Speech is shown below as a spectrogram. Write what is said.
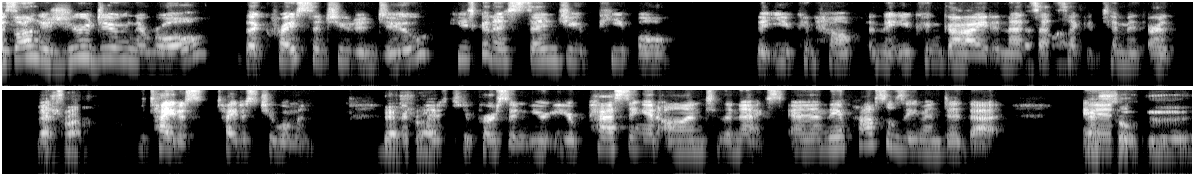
As long as you're doing the role that Christ sent you to do, he's going to send you people that you can help and that you can guide. And that's, that's that right. second Timothy or that's right. Titus, Titus 2 woman. That's right. Titus 2 person. You're, you're passing it on to the next. And the apostles even did that. That's and, so good.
